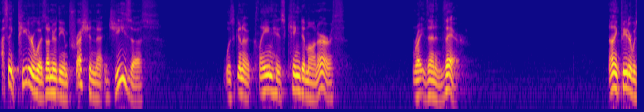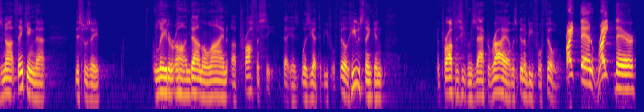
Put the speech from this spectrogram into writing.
I think Peter was under the impression that Jesus was going to claim his kingdom on earth right then and there. I think Peter was not thinking that this was a later on down the line a prophecy that is, was yet to be fulfilled. He was thinking the prophecy from Zechariah was going to be fulfilled right then, right there,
